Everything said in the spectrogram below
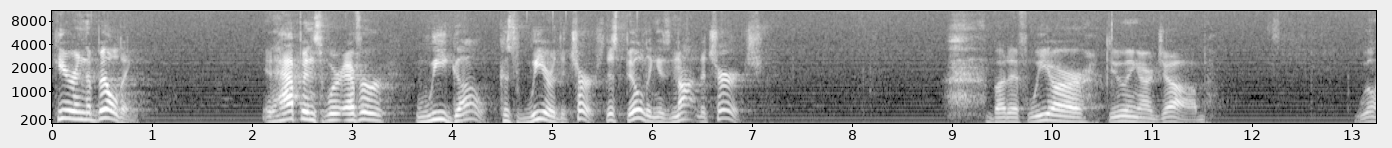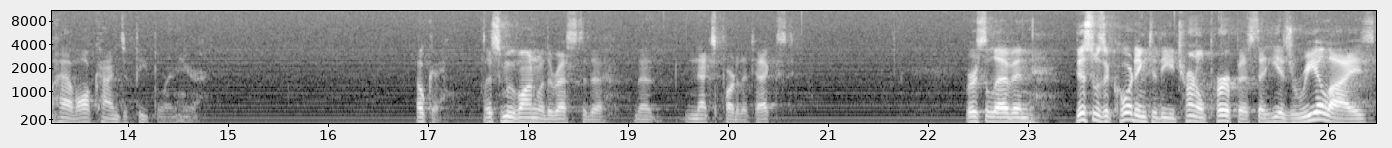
here in the building, it happens wherever we go because we are the church. This building is not the church. But if we are doing our job, we'll have all kinds of people in here. Okay, let's move on with the rest of the, the next part of the text. Verse 11 This was according to the eternal purpose that he has realized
